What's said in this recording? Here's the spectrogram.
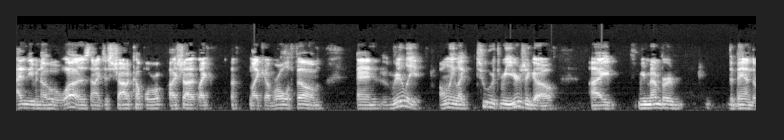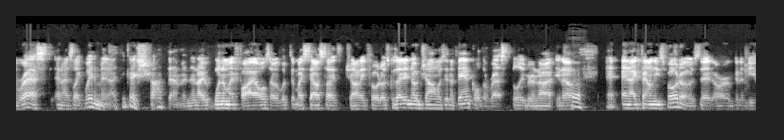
I didn't even know who it was, and I just shot a couple. I shot like like a roll of film, and really only like two or three years ago, I remembered the band The Rest, and I was like, wait a minute, I think I shot them. And then I went in my files, I looked at my Southside Johnny photos because I didn't know John was in a band called The Rest, believe it or not, you know. And, and, I found these photos that are going to be,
